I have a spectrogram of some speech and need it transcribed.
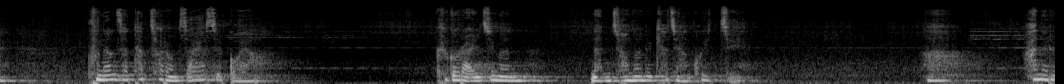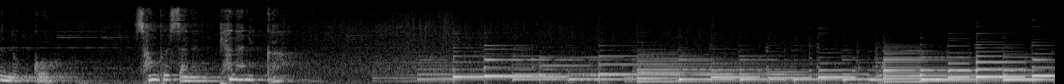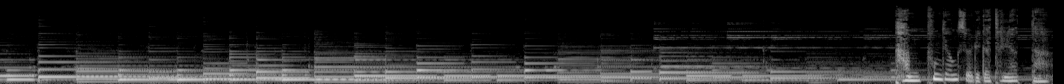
분황사 탑처럼 쌓였을 거야. 그걸 알지만 난 전원을 켜지 않고 있지. 아, 하늘은 높고 성불사는 편하니까. 풍경 소리가 들렸다.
